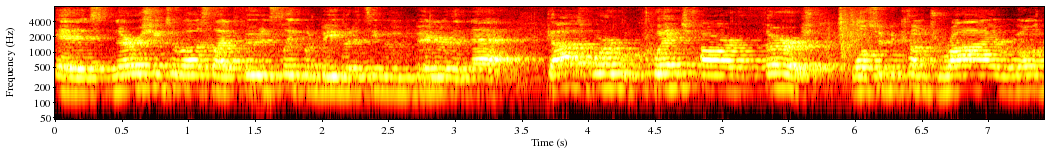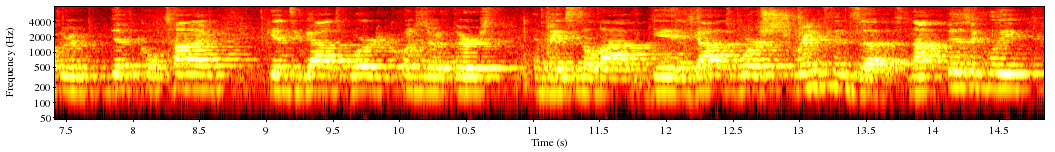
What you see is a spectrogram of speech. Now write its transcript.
and it's nourishing to us like food and sleep would be, but it's even bigger than that. God's word will quench our thirst. Once we become dry, we're going through a difficult time, get into God's word, it quenches our thirst and makes us alive again. God's word strengthens us, not physically,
